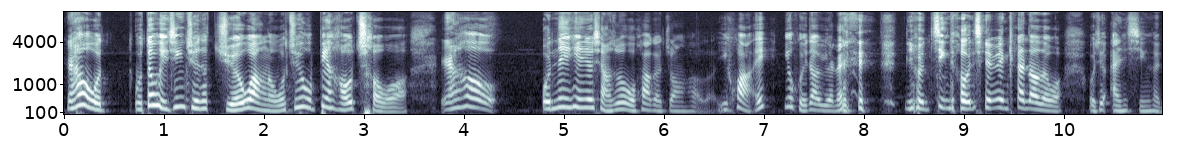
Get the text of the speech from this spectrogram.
然后我我都已经觉得绝望了，我觉得我变好丑哦，然后我那天就想说我化个妆好了，一化哎又回到原来 你们镜头前面看到的我，我就安心很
